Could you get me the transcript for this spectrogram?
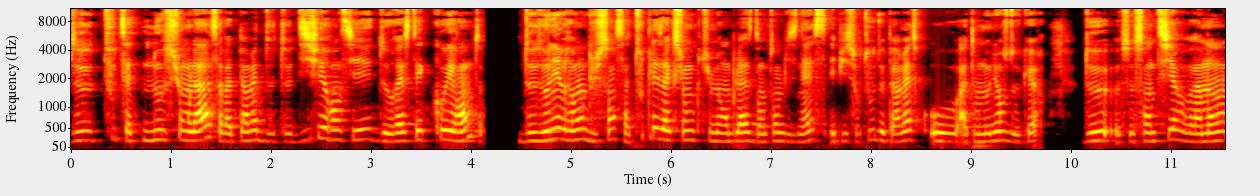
de toute cette notion-là. Ça va te permettre de te différencier, de rester cohérente, de donner vraiment du sens à toutes les actions que tu mets en place dans ton business et puis surtout de permettre à ton audience de cœur de se sentir vraiment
